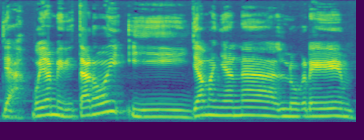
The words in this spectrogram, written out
ya, voy a meditar hoy y ya mañana logré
